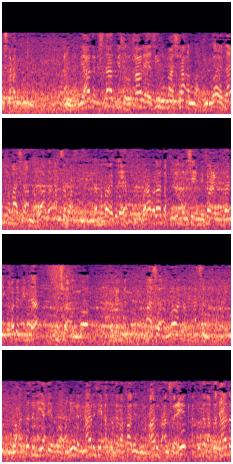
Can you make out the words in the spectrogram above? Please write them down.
مستحب. بهذا الإسناد مثل قال يزيد ما شاء الله. في رواية ثانية ما شاء الله. وهذا أحسن واحسن لأن الله يقول إيه؟ ولا تقولن لشيء اني فاعل ذلك غدا إلا ان شاء الله. فكلمة ما شاء الله هذا من أحسن. وحدثني يحيى بن حبيب الحارثي حدثنا خالد بن حارث عن سعيد حدثنا قتادة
